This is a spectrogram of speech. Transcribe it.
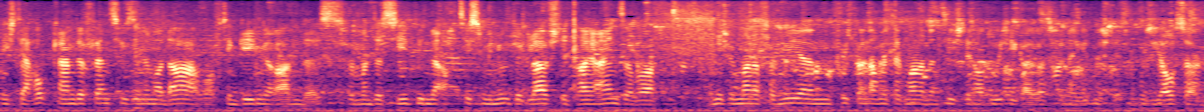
nicht der Hauptkern der Fans, die sind immer da, aber auf den Gegengeraden, da ist, wenn man das sieht, in der 80. Minute, klar steht 3-1, aber wenn ich mit meiner Familie einen Fußballnachmittag mache, dann ziehe ich den auch durch, egal was für ein Ergebnis steht, muss ich auch sagen.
